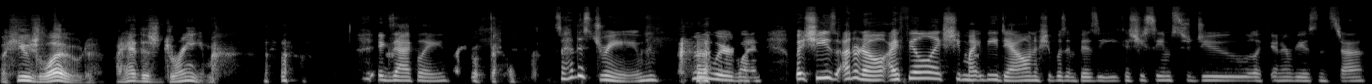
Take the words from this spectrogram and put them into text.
a huge load, I had this dream. Exactly. So I had this dream, really weird one. But she's, I don't know. I feel like she might be down if she wasn't busy because she seems to do like interviews and stuff.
